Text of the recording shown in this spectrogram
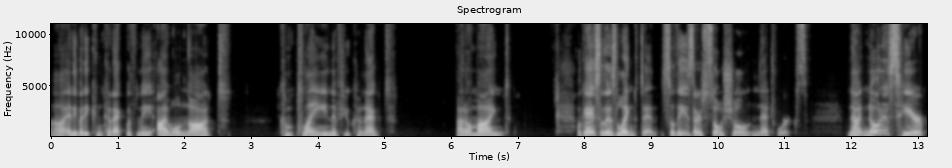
Uh, anybody can connect with me. I will not complain if you connect. I don't mind. Okay, so there's LinkedIn. So these are social networks. Now, notice here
